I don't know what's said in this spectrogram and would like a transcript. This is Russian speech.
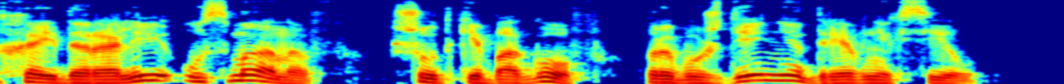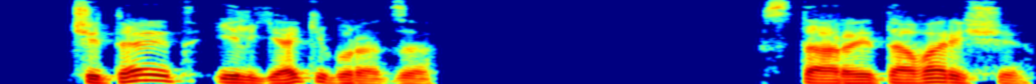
Хайдар Али Усманов. Шутки богов. Пробуждение древних сил. Читает Илья Кигурадзе. Старые товарищи.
